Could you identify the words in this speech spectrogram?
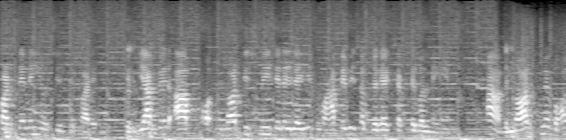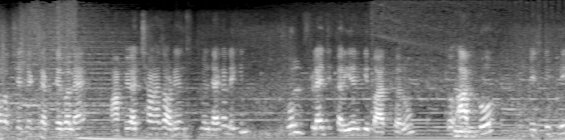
पढ़ते नहीं उस चीज़ के बारे में। या फिर आप नॉर्थ ईस्ट में ही चले जाइए तो वहाँ पे भी सब जगह एक्सेप्टेबल नहीं है। हाँ नॉर्थ में बहुत अच्छे से एक्सेप्टेबल है वहाँ पे अच्छा खासा ऑडियंस मिल जाएगा लेकिन फुल फ्लेज करियर की बात करूँ तो हम्म। आपको बेसिकली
